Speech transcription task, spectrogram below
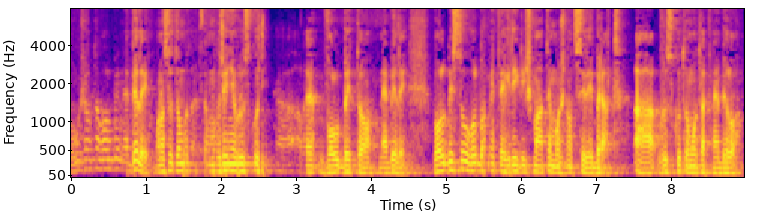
bohužel to volby nebyly. Ono se tomu tak samozřejmě v Rusku říká, ale volby to nebyly. Volby jsou volbami tehdy, když máte možnost si vybrat. A v Rusku tomu tak nebylo.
